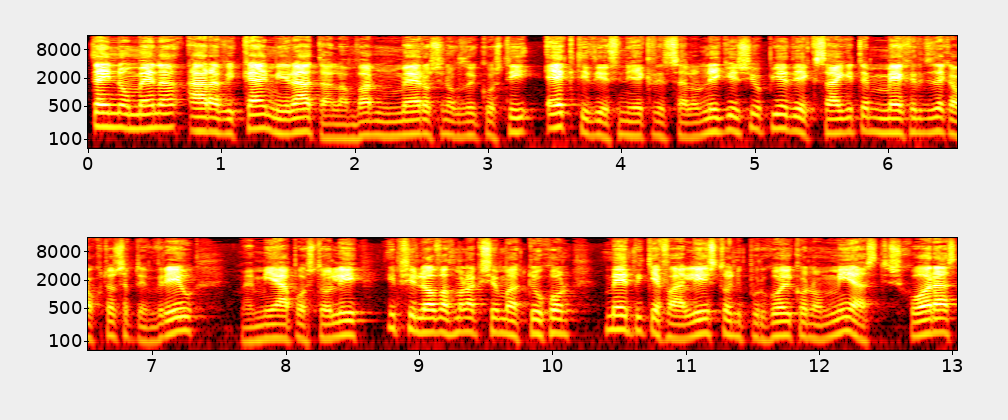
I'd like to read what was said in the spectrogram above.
Τα Ηνωμένα Αραβικά Εμμυράτα λαμβάνουν μέρος στην 86η Διεθνή Έκθεση Θεσσαλονίκη, η οποία διεξάγεται μέχρι τις 18 Σεπτεμβρίου με μια αποστολή υψηλόβαθμων αξιωματούχων με επικεφαλής τον Υπουργό Οικονομίας της χώρας,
